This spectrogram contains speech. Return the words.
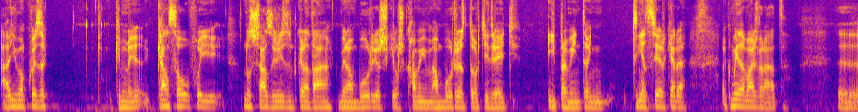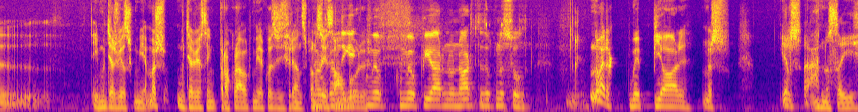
aí uma coisa que me cansou foi nos Estados Unidos e no Canadá comer hambúrgueres, que eles comem hambúrgueres de torto e direito e para mim tem tinha de ser que era a comida mais barata. Uh, e muitas vezes comia, mas muitas vezes procurava comer coisas diferentes para não, não ser só hambúrguer. Comeu, comeu pior no norte do que no sul? Não era comer pior, mas eles, ah, não sei,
